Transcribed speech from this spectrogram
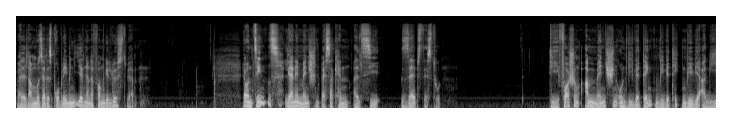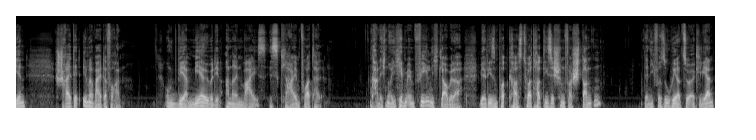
Weil dann muss ja das Problem in irgendeiner Form gelöst werden. Ja, und zehntens, lerne Menschen besser kennen, als sie selbst es tun. Die Forschung am Menschen und wie wir denken, wie wir ticken, wie wir agieren, schreitet immer weiter voran. Und wer mehr über den anderen weiß, ist klar im Vorteil. Kann ich nur jedem empfehlen. Ich glaube, da, wer diesen Podcast hört, hat diese schon verstanden. Denn ich versuche ja zu erklären,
